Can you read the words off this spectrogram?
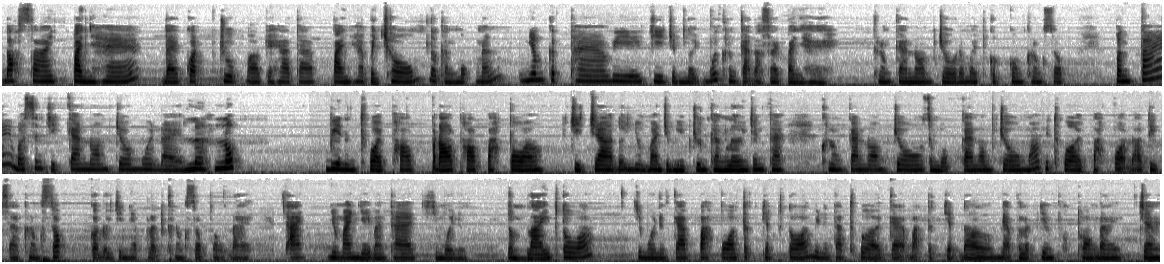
ដោះស្រាយបញ្ហា ដែលគាត់ជួបគេហៅថាបញ្ហាប្រឈមនៅខាងមុខហ្នឹងខ្ញុំគិតថាវាជាចំណុចមួយក្នុងការដោះស្រាយបញ្ហា ក្នុងការនាំចូលដើម្បីផ្គត់ផ្គង់ក្នុងស្រុកប៉ុន្តែបើសិនជាការនាំចូលមួយដែលលើសលប់វានឹងធ្វើឲ្យផលផ្ដល់ផលប៉ះពាល់ជាច្រើនដូចខ្ញុំបានជំរាបជូនខាងលើអញ្ចឹងថាក្នុងការនាំចូលសម្រាប់ការនាំចូលមកវាធ្វើឲ្យប៉ះពាល់ដល់ទីផ្សារក្នុងស្រុកក៏ដូចជាអ្នកផលិតក្នុងស្រុកផងដែរអាចខ្ញុំបាននិយាយបានថាជាមួយនឹងតម្លៃផ្ទាល់ជាមួយនឹងការប៉ះពាល់ទឹកចិត្តផ្ទាល់មានន័យថាធ្វើឲ្យការបាក់ទឹកចិត្តដល់អ្នកផលិតយើងផងដែរចា៎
